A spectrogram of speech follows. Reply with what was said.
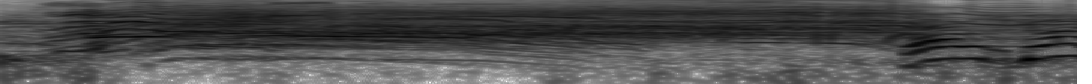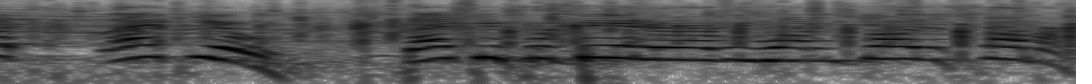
That was good. Thank you. Thank you for being here, everyone. Enjoy the summer.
